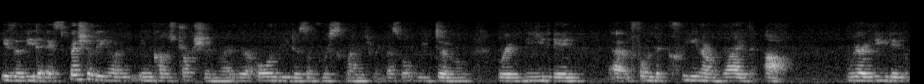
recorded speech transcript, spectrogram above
is a leader, especially on, in construction, right? We're all leaders of risk management. That's what we do. We're leading uh, from the cleaner right up. We're leading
